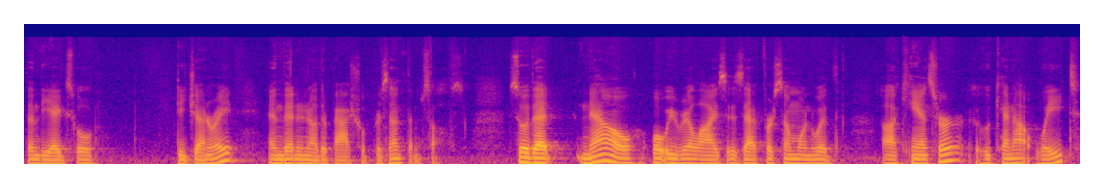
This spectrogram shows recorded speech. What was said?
then the eggs will degenerate and then another batch will present themselves. So that now what we realize is that for someone with uh, cancer who cannot wait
